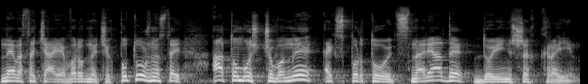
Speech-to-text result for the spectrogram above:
не вистачає виробничих потужностей, а тому, що вони експортують снаряди до інших країн.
